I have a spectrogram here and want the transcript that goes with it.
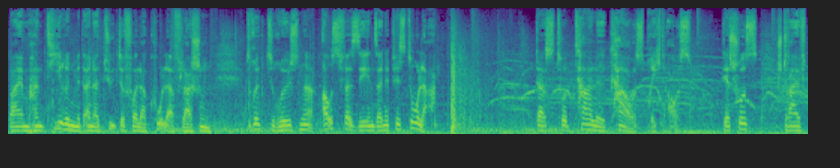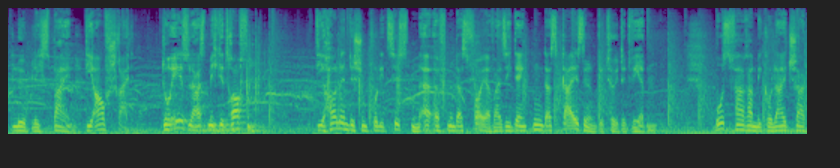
Beim Hantieren mit einer Tüte voller Colaflaschen drückt Rösner aus Versehen seine Pistole ab. Das totale Chaos bricht aus. Der Schuss streift Löblichs Bein, die aufschreit. Du Esel hast mich getroffen. Die holländischen Polizisten eröffnen das Feuer, weil sie denken, dass Geiseln getötet werden. Busfahrer Mikolajczak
